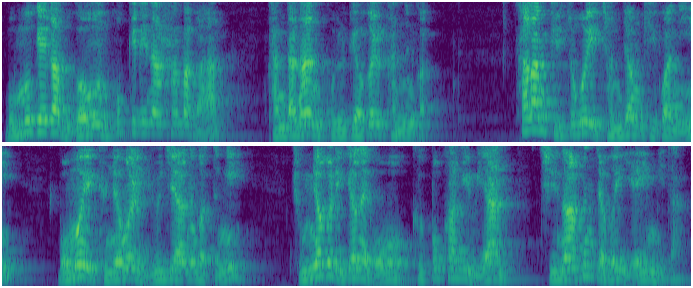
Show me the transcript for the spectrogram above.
몸무게가 무거운 코끼리나 하마가 단단한 골격을 갖는 것, 사람 귀 속의 전정기관이 몸의 균형을 유지하는 것 등이 중력을 이겨내고 극복하기 위한 진화 흔적의 예입니다.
